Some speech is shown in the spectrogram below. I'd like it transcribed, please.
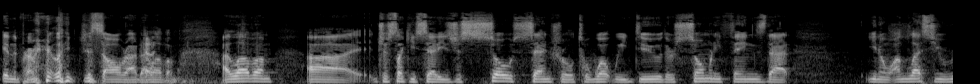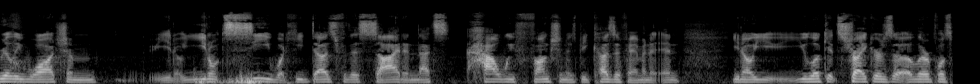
in the Premier League, just all around. I love him. I love him. Uh, just like you said, he's just so central to what we do. There's so many things that, you know, unless you really watch him, you know, you don't see what he does for this side, and that's how we function is because of him. And and you know, you, you look at strikers of Liverpool's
